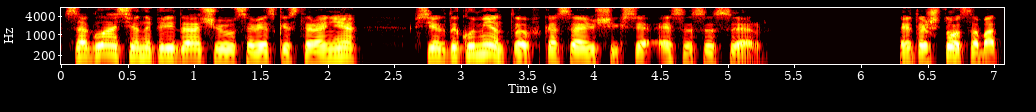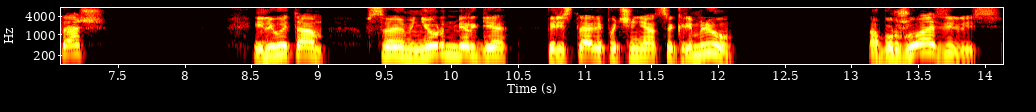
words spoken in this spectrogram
согласие на передачу советской стороне всех документов, касающихся СССР? Это что, саботаж? Или вы там в своем Нюрнберге перестали подчиняться Кремлю? Обуржуазились?»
